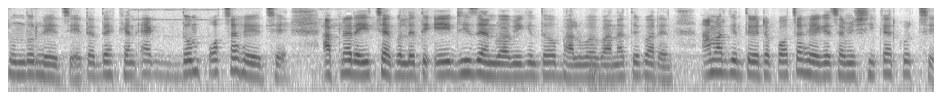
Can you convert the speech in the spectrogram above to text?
সুন্দর হয়েছে। এটা দেখেন একদম পচা হয়েছে। আপনারা ইচ্ছা করলে তো এই ডিজাইনভাবে কিন্তু ভালোভাবে বানাতে পারেন। আমার কিন্তু এটা পচা হয়ে গেছে, আমি স্বীকার করছি।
